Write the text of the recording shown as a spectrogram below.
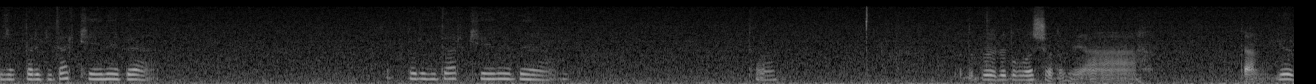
Uzaklara giderken ben. Uzaklara giderken ben. Tamam. Böyle dolaşalım ya. Adam görür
